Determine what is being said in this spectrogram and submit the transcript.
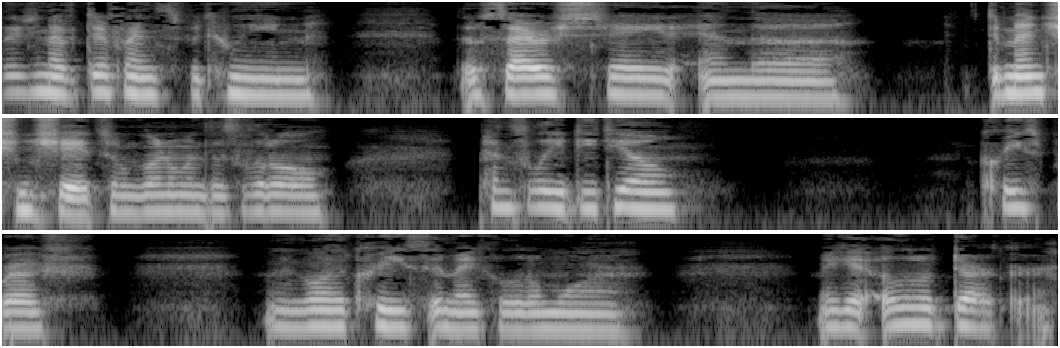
There's enough difference between the Osiris shade and the Dimension shade, so I'm going in with this little pencil detail crease brush. I'm going to go in the crease and make a little more, make it a little darker.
